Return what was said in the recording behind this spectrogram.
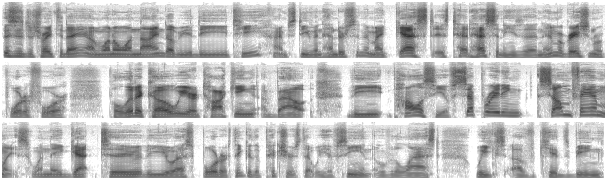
This is Detroit Today on 1019 WDET. I'm Stephen Henderson, and my guest is Ted Hesson. He's an immigration reporter for Politico. We are talking about the policy of separating some families when they get to the U.S. border. Think of the pictures that we have seen over the last weeks of kids being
